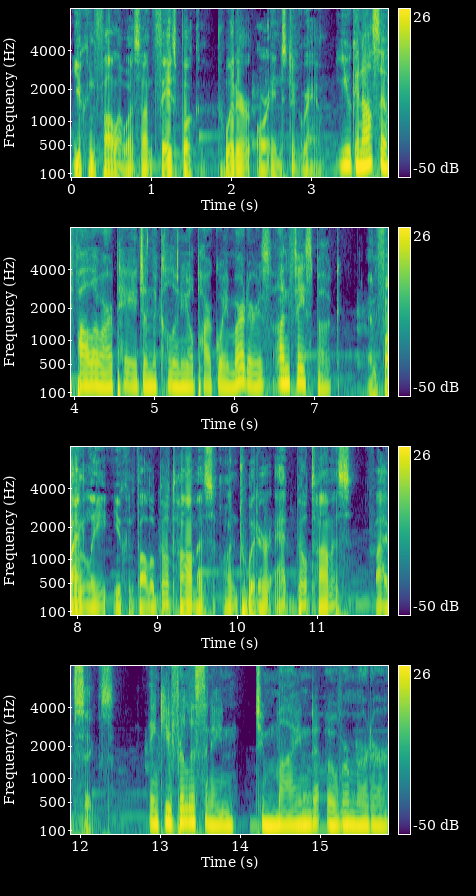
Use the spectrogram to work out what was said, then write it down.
You can follow us on Facebook, Twitter, or Instagram. You can also follow our page on the Colonial Parkway Murders on Facebook. And finally, you can follow Bill Thomas on Twitter at BillThomas56. Thank you for listening to Mind Over Murder.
